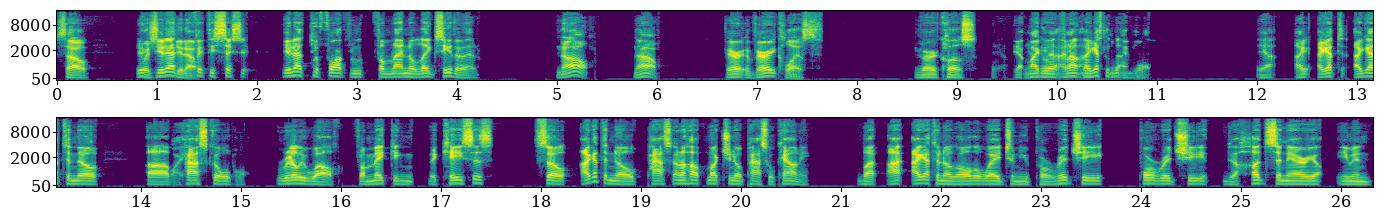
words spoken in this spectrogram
so You're, Which, you're not you know- 56. You're not too far from from Land O' Lakes either. Then no no very very close very close. Yeah, yeah I, know- I got to lives in know, Landell. yeah, I, I got to I got to know uh, Pasco really well from making the cases. So I got to know Pasco. I don't know how much you know Pasco County, but I, I got to know all the way to New Port Richey, Port Richey, the Hudson area, even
